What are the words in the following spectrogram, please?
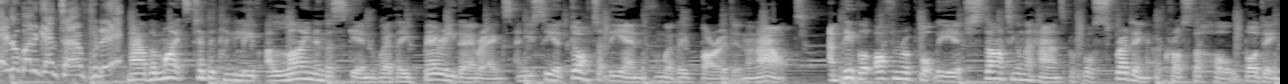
Ain't nobody got time for that. Now, the mites typically leave a line in the skin where they bury their eggs, and you see a dot at the end from where they've burrowed in and out. And people often report the itch starting on the hands before spreading across the whole body.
